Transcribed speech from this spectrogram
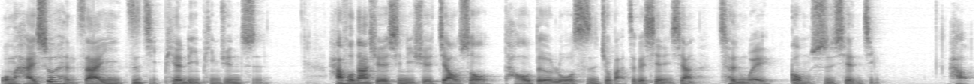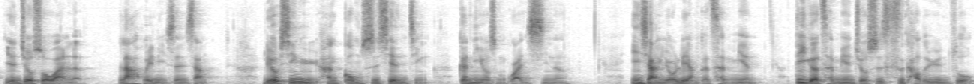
我们还是会很在意自己偏离平均值。哈佛大学心理学教授陶德罗斯就把这个现象称为“共识陷阱”。好，研究说完了，拉回你身上，流行语和共识陷阱跟你有什么关系呢？影响有两个层面。第一个层面就是思考的运作。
